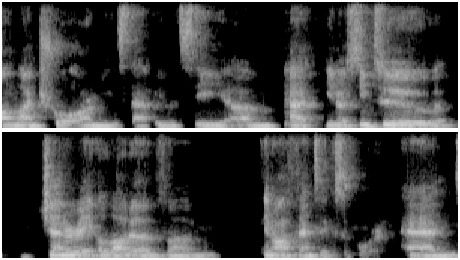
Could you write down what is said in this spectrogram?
online troll armies that we would see um, that you know seem to generate a lot of um, inauthentic support. And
